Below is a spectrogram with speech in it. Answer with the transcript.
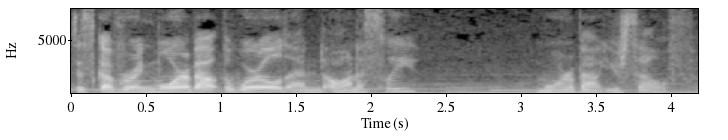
discovering more about the world and, honestly, more about yourself.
